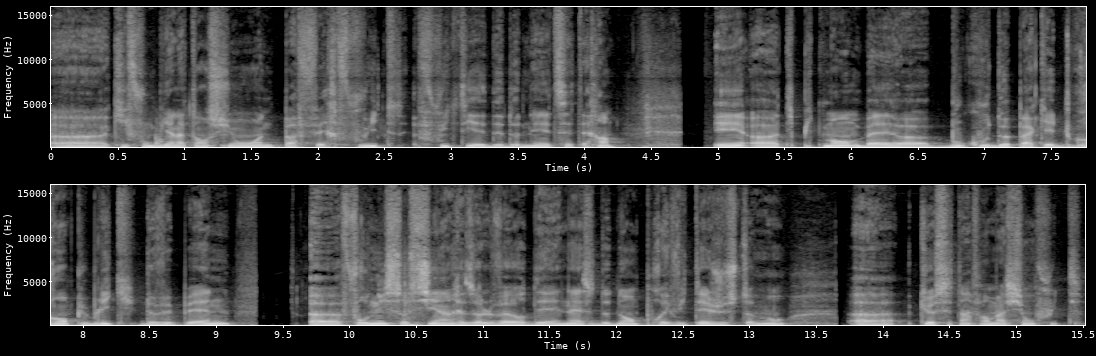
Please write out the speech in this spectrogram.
euh, qui font bien attention à ne pas faire fuite, fuiter des données, etc. Et euh, typiquement, ben, beaucoup de paquets grand public de VPN fournissent aussi un résolveur DNS dedans pour éviter justement que cette information fuite.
